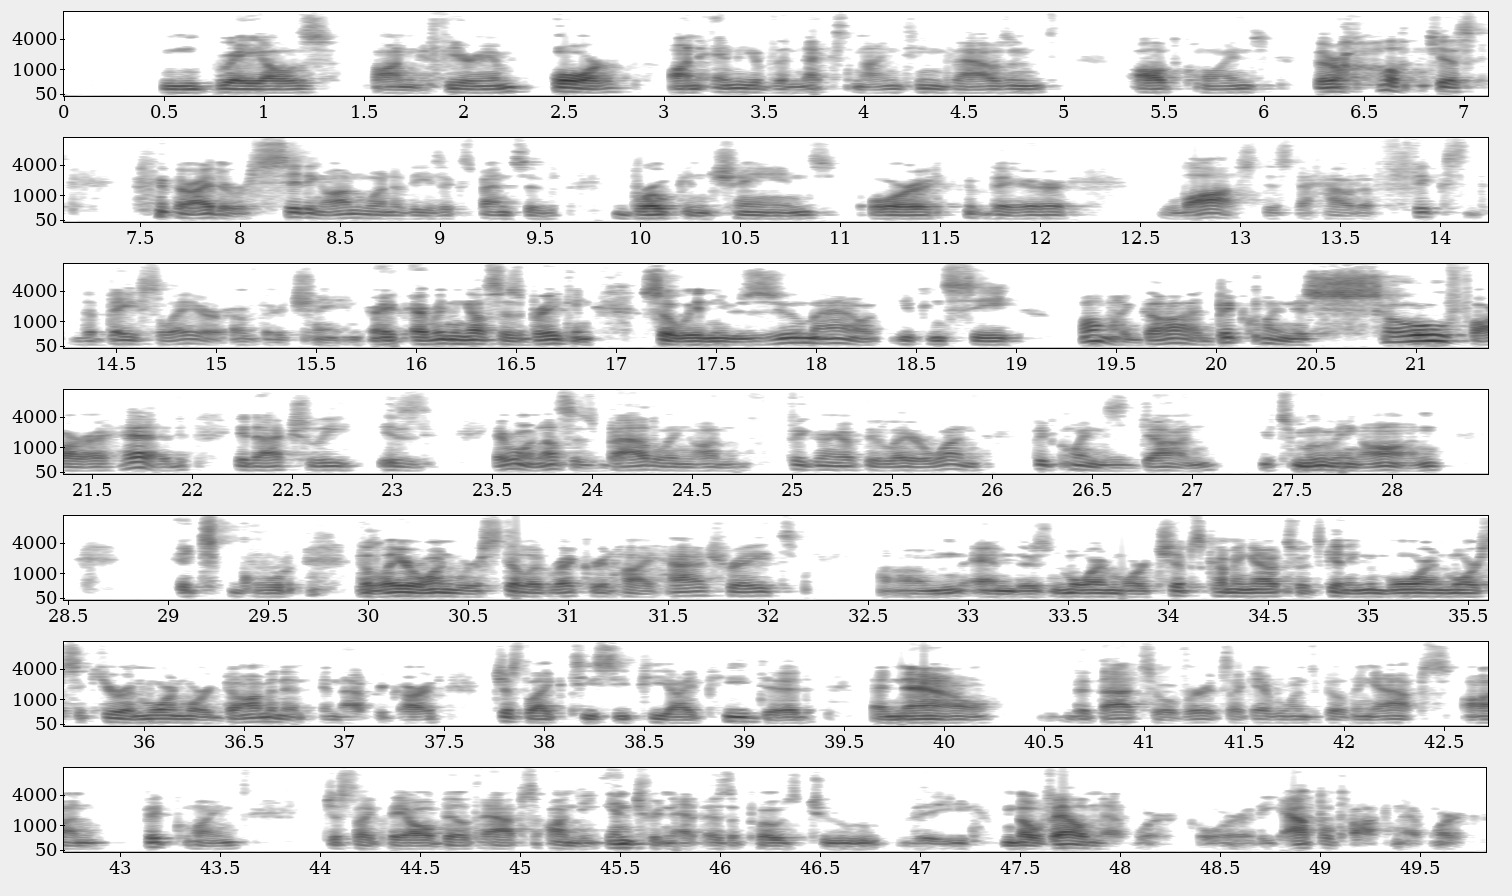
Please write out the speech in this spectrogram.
rails on Ethereum or on any of the next 19,000 altcoins. They're all just, they're either sitting on one of these expensive broken chains or they're lost as to how to fix the base layer of their chain, right? Everything else is breaking. So when you zoom out, you can see, oh my God, Bitcoin is so far ahead. It actually is, everyone else is battling on figuring out their layer one. Bitcoin is done, it's moving on. It's the layer one, we're still at record high hash rates. Um, and there's more and more chips coming out, so it's getting more and more secure and more and more dominant in that regard, just like TCP/IP did. And now that that's over, it's like everyone's building apps on Bitcoin, just like they all built apps on the internet as opposed to the Novell network or the AppleTalk network.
